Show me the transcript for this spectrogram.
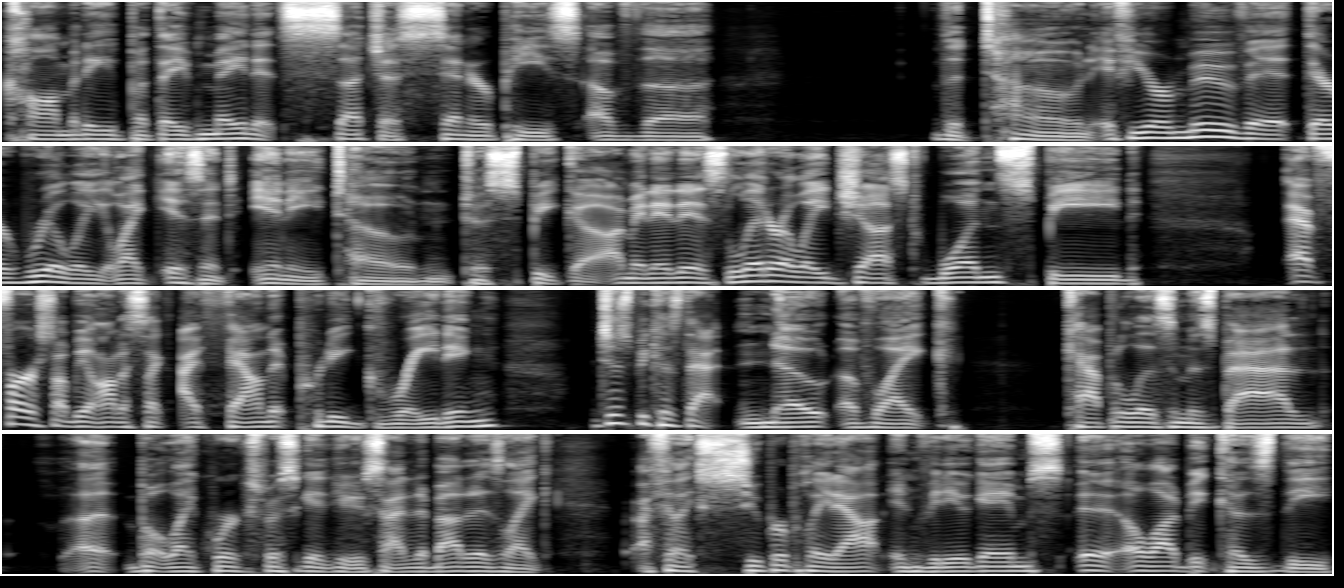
comedy, but they've made it such a centerpiece of the the tone. If you remove it, there really like isn't any tone to speak of. I mean, it is literally just one speed. At first, I'll be honest, like I found it pretty grating just because that note of like capitalism is bad, uh, but like we're supposed to get you excited about it is like I feel like super played out in video games uh, a lot because the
